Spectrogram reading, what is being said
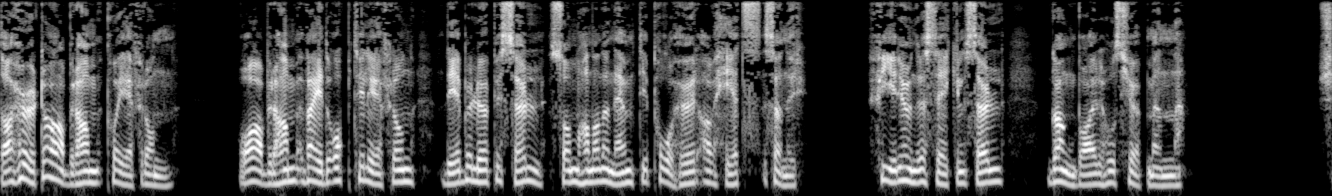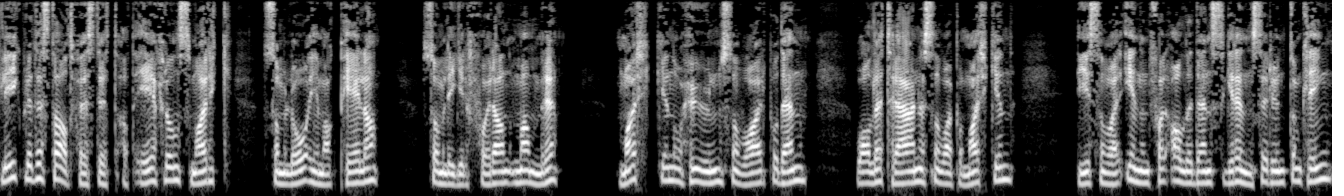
Da hørte Abraham på Efron, og Abraham veide opp til Efron det beløp i sølv som han hadde nevnt i påhør av Hets sønner. 400 sekel sølv, gangbar hos kjøpmennene. Slik ble det stadfestet at Efrons mark, som lå i Makpela, som ligger foran Mamre, marken og hulen som var på den, og alle trærne som var på marken, de som var innenfor alle dens grenser rundt omkring,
